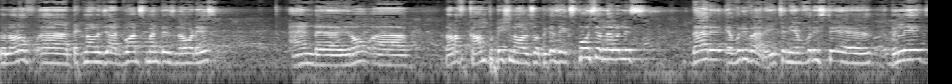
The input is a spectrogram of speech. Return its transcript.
So a lot of uh, technology advancement is nowadays, and uh, you know, a lot of competition also because the exposure level is there everywhere. Each and every uh, village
